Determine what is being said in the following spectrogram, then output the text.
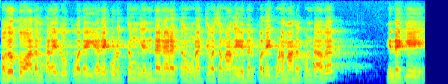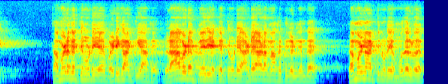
வகுப்புவாதம் தலை தூக்குவதை எதை கொடுத்தும் எந்த நேரத்திலும் உணர்ச்சி வசமாக எதிர்ப்பதை குணமாக கொண்ட அவர் இன்றைக்கு தமிழகத்தினுடைய வழிகாட்டியாக திராவிட பேரியக்கத்தினுடைய அடையாளமாக திகழ்கின்ற தமிழ்நாட்டினுடைய முதல்வர்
